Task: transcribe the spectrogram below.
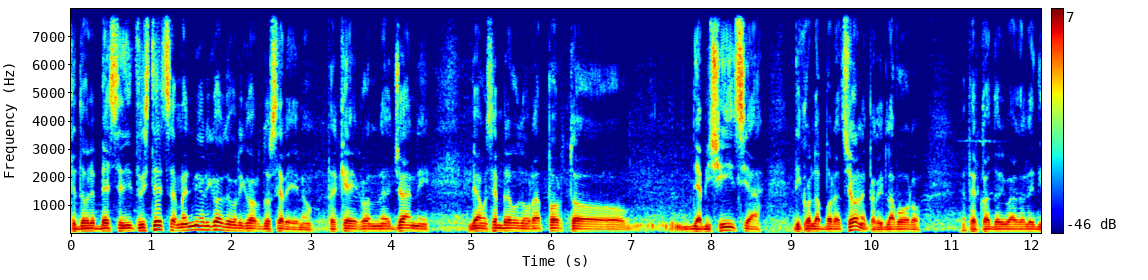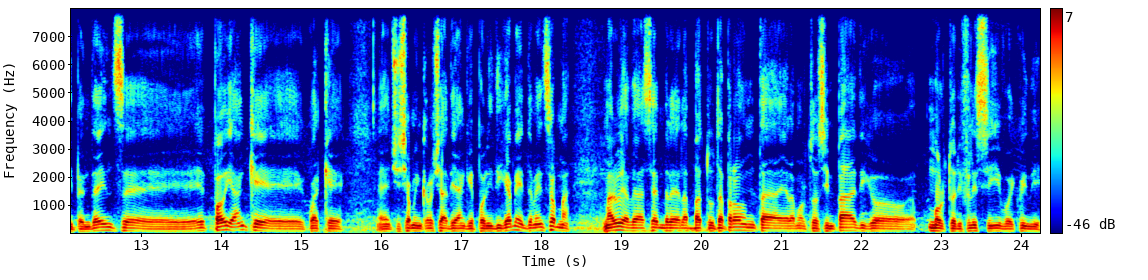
che dovrebbe essere di tristezza, ma il mio ricordo è un ricordo sereno, perché con Gianni abbiamo sempre avuto un rapporto di amicizia, di collaborazione per il lavoro per quanto riguarda le dipendenze e poi anche qualche, eh, ci siamo incrociati anche politicamente, ma insomma ma lui aveva sempre la battuta pronta, era molto simpatico, molto riflessivo e quindi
